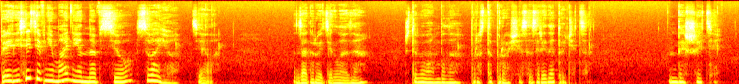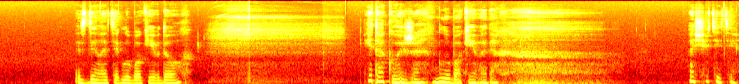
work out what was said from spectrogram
Перенесите внимание на все свое тело. Закройте глаза, чтобы вам было просто проще сосредоточиться. Дышите. Сделайте глубокий вдох. И такой же глубокий выдох. Ощутите,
